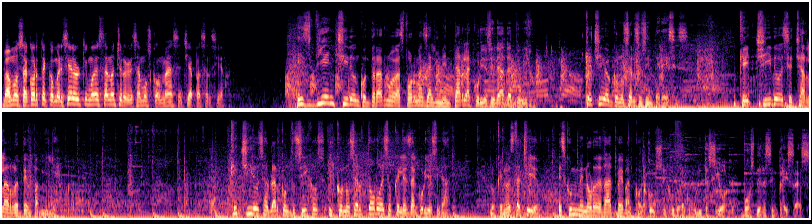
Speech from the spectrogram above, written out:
Vamos a corte comercial, el último de esta noche, regresamos con más en Chiapas al cierre. Es bien chido encontrar nuevas formas de alimentar la curiosidad de tu hijo. Qué chido conocer sus intereses. Qué chido es echar la red en familia. Qué chido es hablar con tus hijos y conocer todo eso que les da curiosidad. Lo que no está chido es que un menor de edad beba alcohol. Consejo de la Comunicación, voz de las empresas.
